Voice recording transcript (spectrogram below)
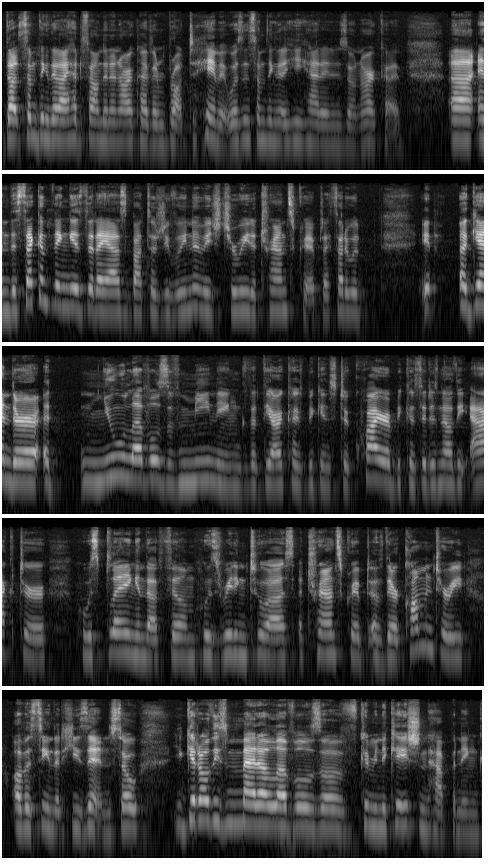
That's something that I had found in an archive and brought to him. It wasn't something that he had in his own archive. Uh, and the second thing is that I asked Bata Živojinovic to read a transcript. I thought it would it again there are new levels of meaning that the archive begins to acquire because it is now the actor who is playing in that film who's reading to us a transcript of their commentary of a scene that he's in so you get all these meta levels of communication happening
